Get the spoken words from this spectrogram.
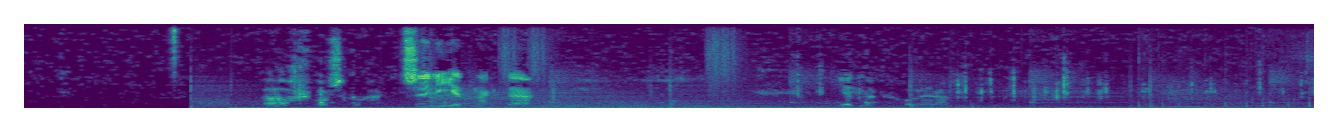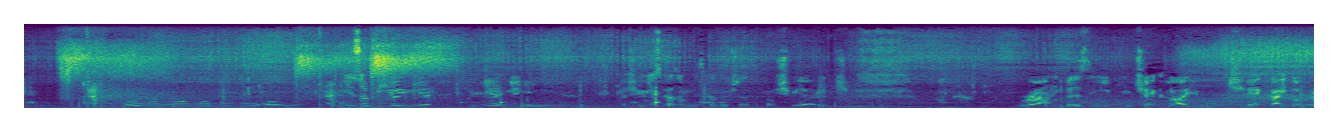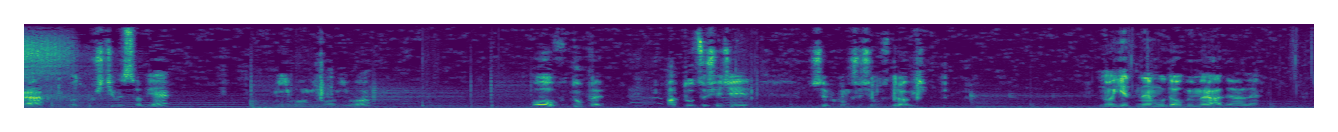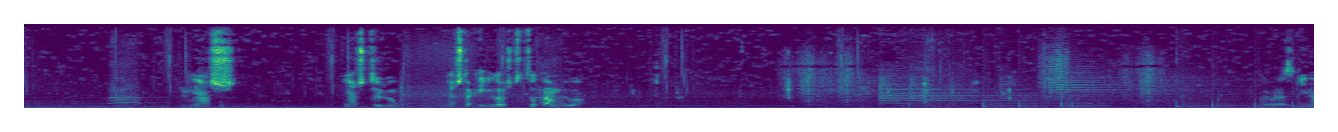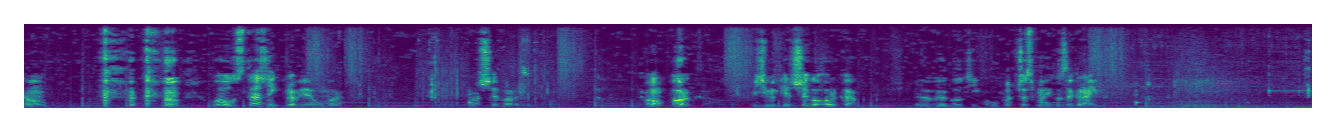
Ach, Boże kochany. Czyli jednak tak. Jednak cholera. Wow, wow, wow, wow, wow. Nie zabijaj mnie! Nie, nie, nie, nie, nie. Ja się nie zgadzam, nie zgadzam się na taką śmierć. Run, Bezzy, uciekaj, uciekaj, dobra. Odpuściły sobie. Miło, miło, miło. O, w dupę. A tu co się dzieje? Szybko muszę się uzdrowić. No jednemu dałbym radę, ale... Nie aż... Nie aż tylu... Nie aż takiej ilości, co tam była. Dobra, zginął. wow, strażnik prawie umarł. Proszę bardzo. O, ork. Widzimy pierwszego orka w gotiku podczas mojego zagrajmy.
